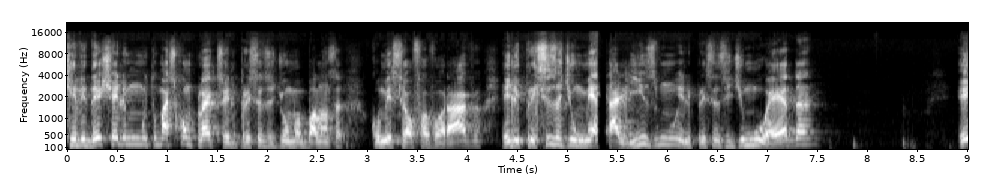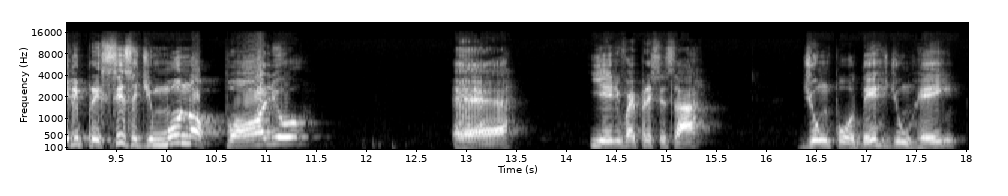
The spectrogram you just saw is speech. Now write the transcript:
que ele deixa ele muito mais complexo. Ele precisa de uma balança comercial favorável, ele precisa de um metalismo, ele precisa de moeda, ele precisa de monopólio. É, e ele vai precisar de um poder de um rei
